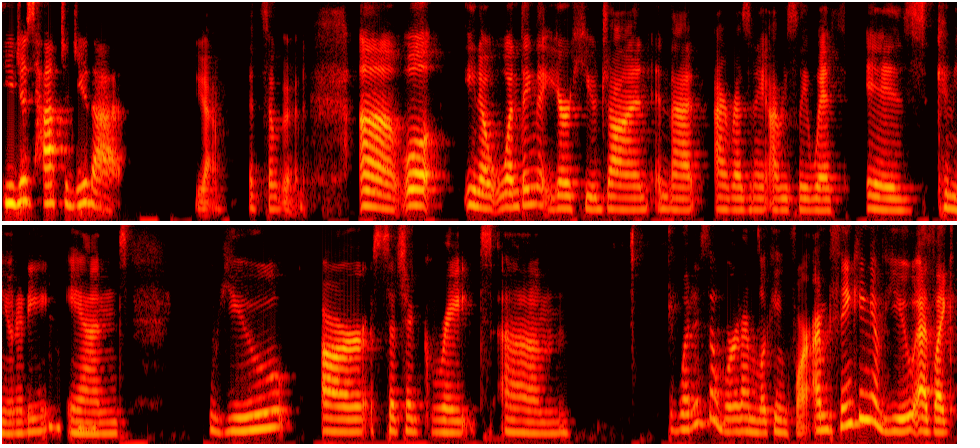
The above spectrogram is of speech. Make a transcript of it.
you just have to do that. Yeah, it's so good. Uh, well, you know, one thing that you're huge on and that I resonate obviously with is community mm-hmm. and you are such a great um what is the word I'm looking for? I'm thinking of you as like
